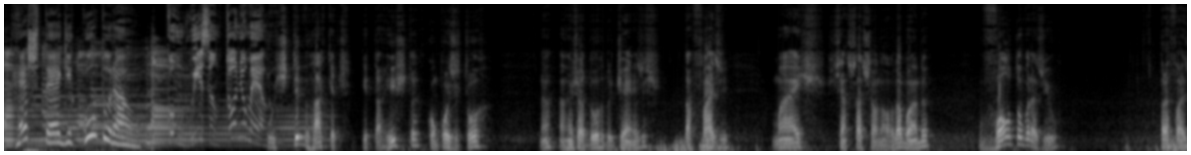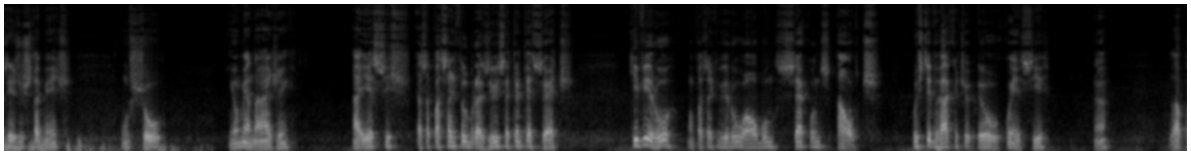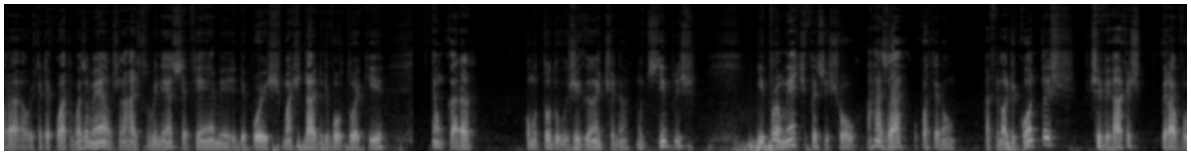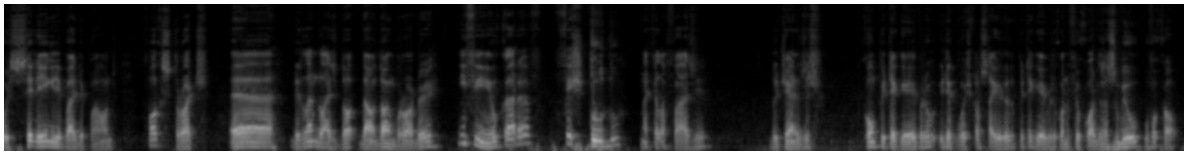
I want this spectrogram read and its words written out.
Hashtag Cultural com Luiz Antônio Melo. O Steve Hackett, guitarrista, compositor, né, arranjador do Genesis, da fase mais sensacional da banda, volta ao Brasil para fazer justamente um show em homenagem a esses, essa passagem pelo Brasil em 77, que virou, uma passagem que virou o álbum Seconds Out. O Steve Hackett eu conheci né? lá para 84 mais ou menos, na Rádio Fluminense, FM, e depois, mais tarde, ele voltou aqui. É um cara, como todo gigante, né? muito simples, e promete para esse show arrasar o quarteirão. Afinal de contas, Steve Hackett gravou Selling by the Pound, Foxtrot, é, The Lamb Down, Down Broadway, enfim, o cara fez tudo naquela fase do Genesis com o Peter Gabriel e depois com a saída do Peter Gabriel, quando o Phil Collins assumiu o vocal.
